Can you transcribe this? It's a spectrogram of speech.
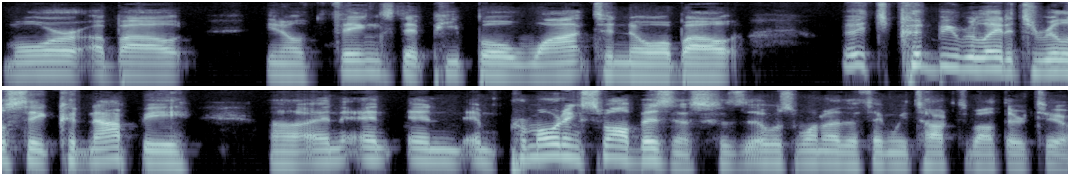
more about, you know, things that people want to know about. It could be related to real estate, could not be. Uh, and, and and and promoting small business because there was one other thing we talked about there too.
